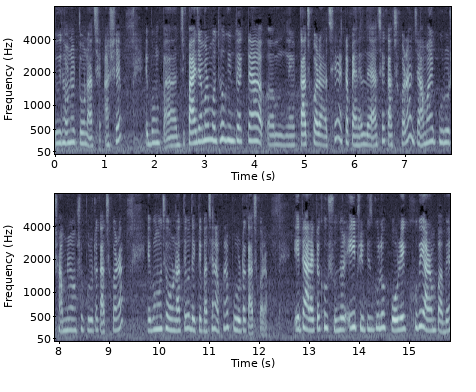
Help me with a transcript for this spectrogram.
দুই ধরনের টোন আছে, আসে। এবং পায়জামার মধ্যেও কিন্তু একটা কাজ করা আছে, একটা প্যানেল দেয়া আছে কাজ করা। জামায় পুরো, সামনের অংশ পুরোটা কাজ করা। এবং হচ্ছে ওড়নাতেও দেখতে পাচ্ছেন আপনারা পুরোটা কাজ করা। এটা আরেকটা খুব সুন্দর, এই থ্রি পিসগুলো পরে খুবই আরাম পাবেন।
